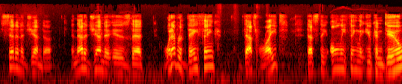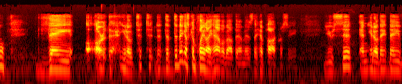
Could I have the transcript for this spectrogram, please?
set an agenda and that agenda is that whatever they think that's right. That's the only thing that you can do. They are you know t- t- the, the biggest complaint i have about them is the hypocrisy. You sit and you know they, they've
